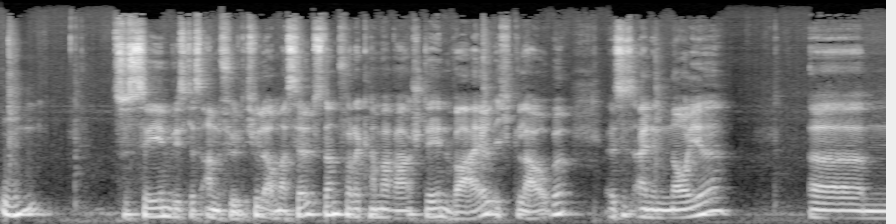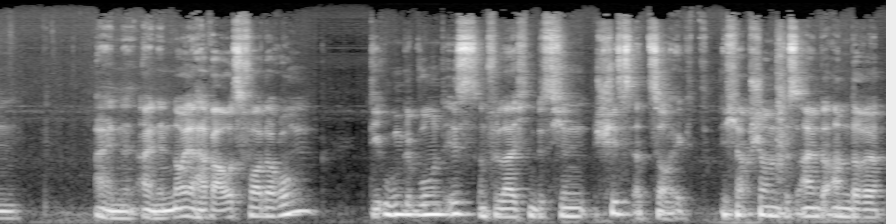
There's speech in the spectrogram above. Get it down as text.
um zu sehen, wie sich das anfühlt. Ich will auch mal selbst dann vor der Kamera stehen, weil ich glaube, es ist eine neue ähm, eine, eine neue Herausforderung, die ungewohnt ist und vielleicht ein bisschen Schiss erzeugt. Ich habe schon das ein oder andere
